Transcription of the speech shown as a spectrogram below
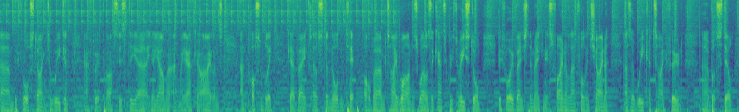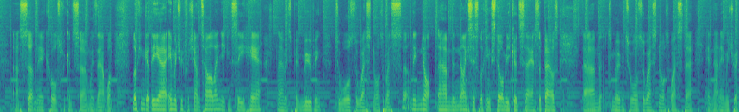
um, before starting to weaken after it passes the uh, Yaeyama and Miyako Islands and possibly get very close to the northern tip of um, Taiwan as well as a Category 3 storm before eventually making its final landfall in China as a weaker typhoon. Uh, but still, uh, certainly a cause for concern with that one. Looking at the uh, imagery for Chantal, you can see here um, it's been moving towards the west-northwest. Certainly not um, the nicest looking storm you could say, I suppose um, to moving towards the west northwest there in that imagery.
